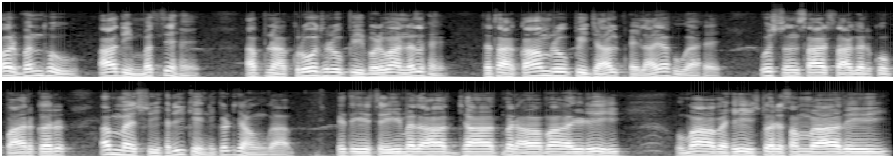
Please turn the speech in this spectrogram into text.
और बंधु आदि मत्स्य हैं। अपना क्रोध रूपी बड़वा नल है तथा काम रूपी जाल फैलाया हुआ है। उस संसार सागर को पार कर अब मैं श्रीहरि के निकट जाऊँगा। इति श्रीमदाध्यात्म रामायणे उमा महेश्वर संवादे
